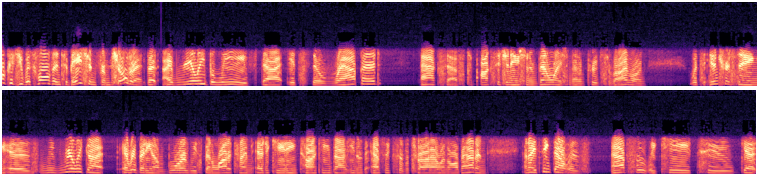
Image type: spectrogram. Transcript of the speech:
how could you withhold intubation from children? But I really believe that it's the rapid access to oxygenation and ventilation that improves survival. And what's interesting is we really got everybody on board. We spent a lot of time educating, talking about, you know, the ethics of the trial and all that. And, and I think that was absolutely key to get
